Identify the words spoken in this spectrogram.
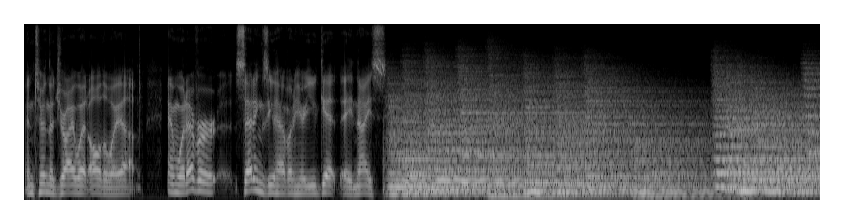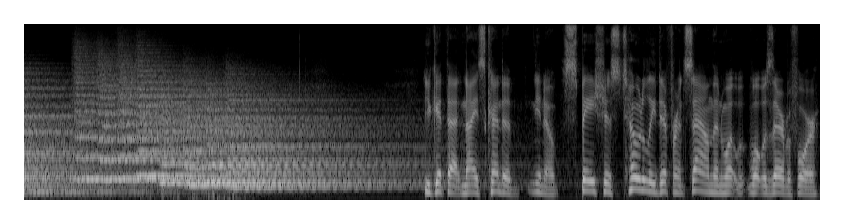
and turn the dry wet all the way up. And whatever settings you have on here, you get a nice. You get that nice kind of you know spacious, totally different sound than what what was there before.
